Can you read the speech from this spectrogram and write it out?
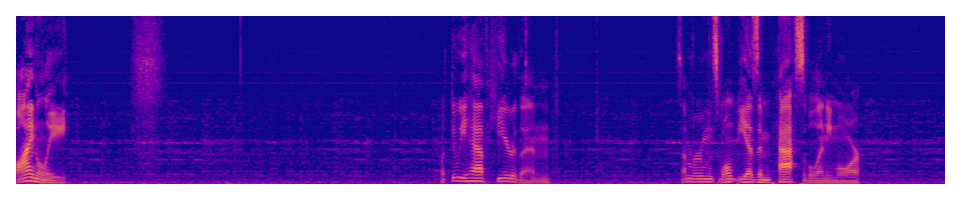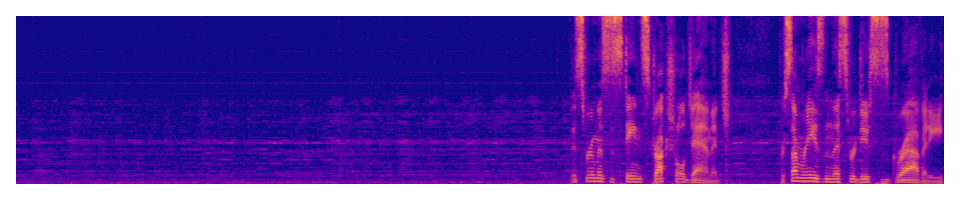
Finally! What do we have here then? Some rooms won't be as impassable anymore. This room has sustained structural damage. For some reason, this reduces gravity.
